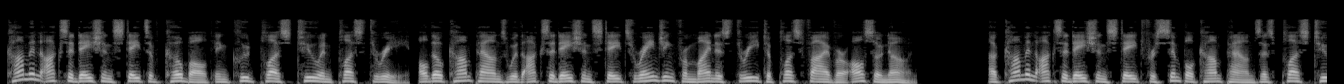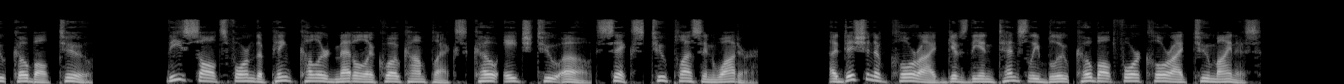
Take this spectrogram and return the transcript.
Common oxidation states of cobalt include plus 2 and plus 3, although compounds with oxidation states ranging from minus 3 to plus 5 are also known. A common oxidation state for simple compounds is plus 2 cobalt 2. These salts form the pink-colored metal aquo complex Co H2O 6 2 plus in water. Addition of chloride gives the intensely blue cobalt 4 chloride 2 -.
